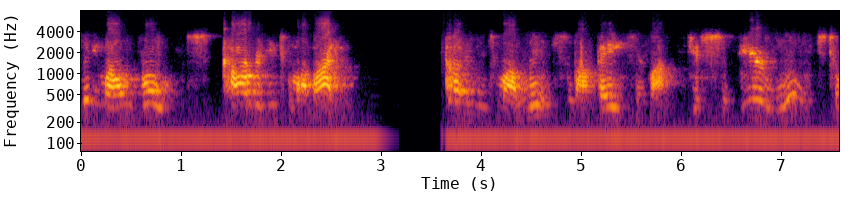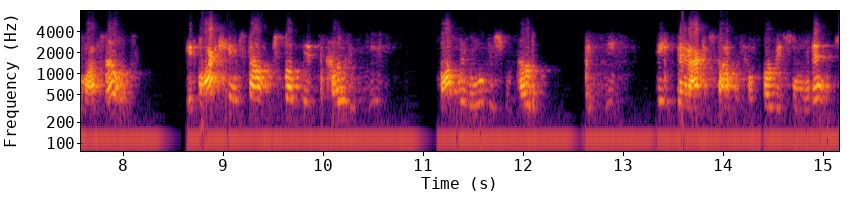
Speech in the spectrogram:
slitting my own throat, carving into my body, cutting into my lips, my face, and my just severe wounds to myself. If I can't stop something from hurting me, my mental illness from hurting me, think that I can stop it from hurting someone else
